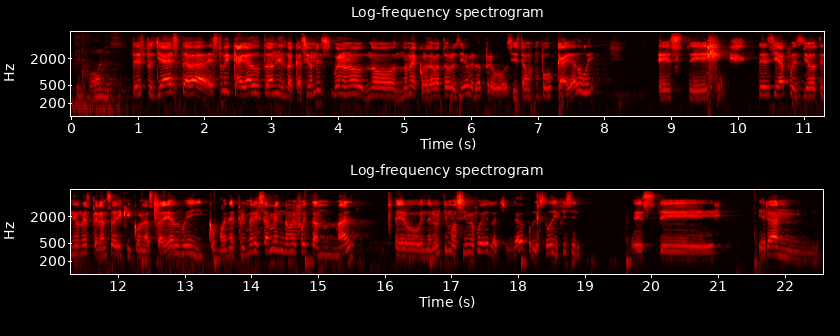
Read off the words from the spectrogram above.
Demonios. Entonces, pues ya estaba, estuve cagado todas mis vacaciones. Bueno, no, no, no me acordaba todos los días, ¿verdad? Pero sí estaba un poco cagado, güey. Este, entonces ya pues yo tenía una esperanza de que con las tareas, güey, y como en el primer examen no me fue tan mal, pero en el último sí me fue la chingada porque estuvo difícil. Este, eran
